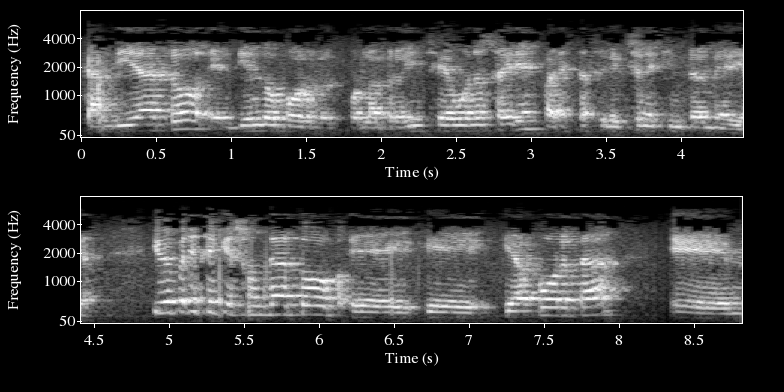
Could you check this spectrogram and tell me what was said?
candidato, entiendo, por, por la provincia de Buenos Aires para estas elecciones intermedias. Y me parece que es un dato eh, que, que aporta, eh,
